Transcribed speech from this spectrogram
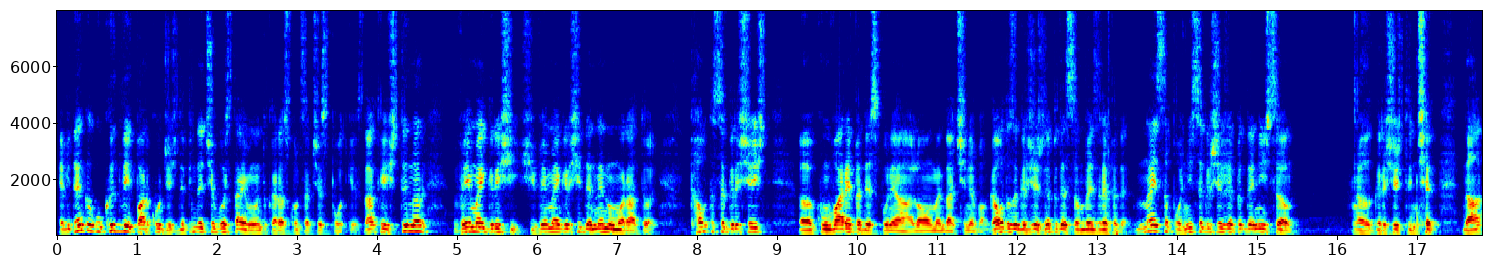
Evident că cu cât vei parcurge și depinde ce vârstă ai în momentul în care asculti acest podcast. Dacă ești tânăr, vei mai greși și vei mai greși de nenumărate ori. Caută să greșești uh, cumva repede, spunea la un moment dat cineva. Caută să greșești repede, să înveți repede. N-ai să poți nici să greșești repede, nici să uh, greșești încet. Da?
